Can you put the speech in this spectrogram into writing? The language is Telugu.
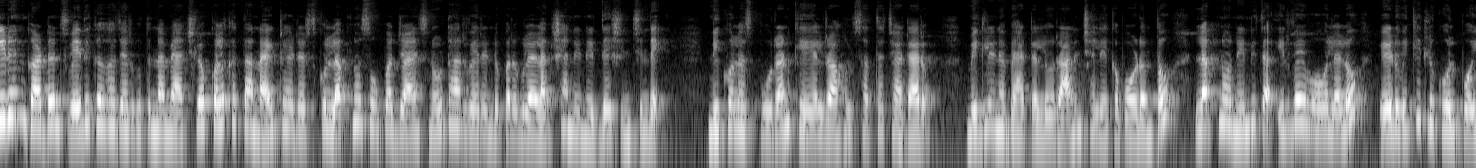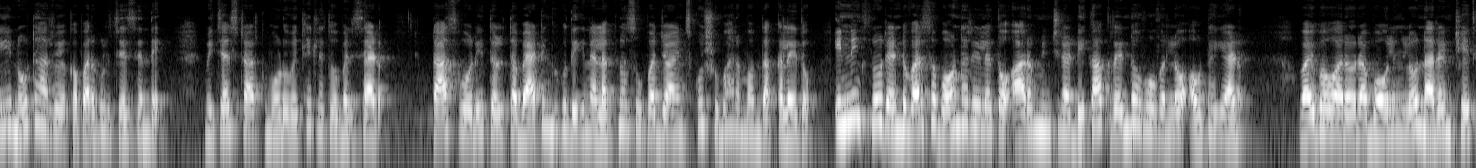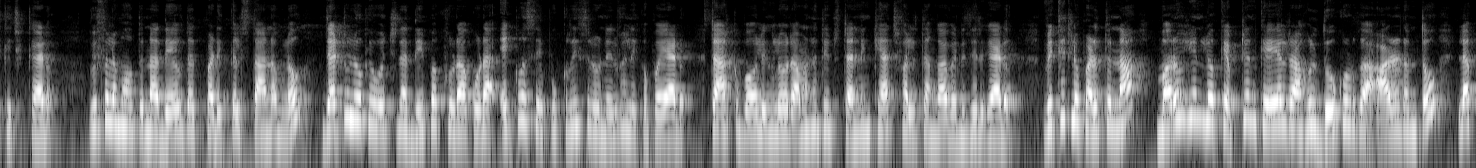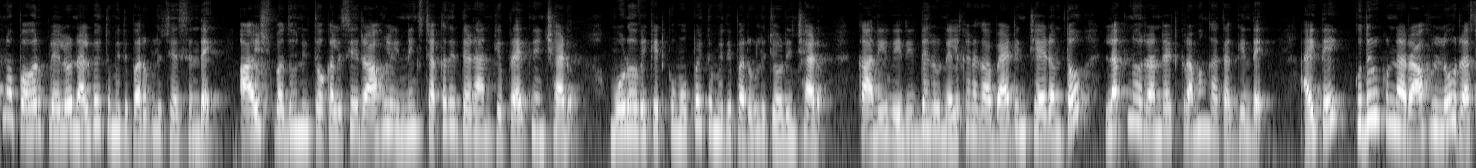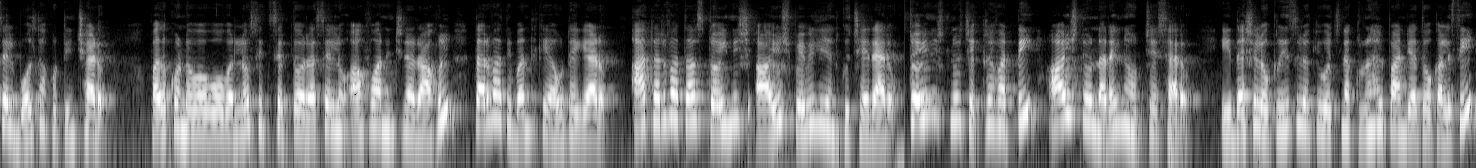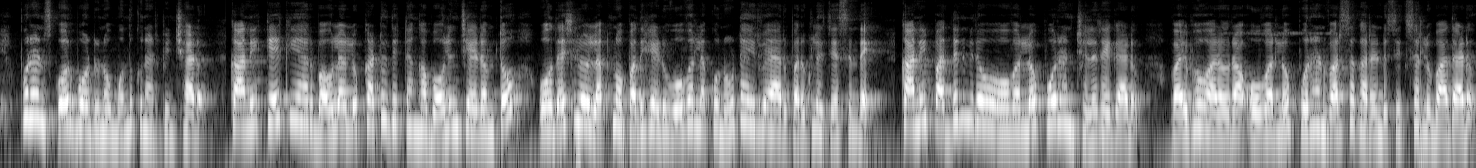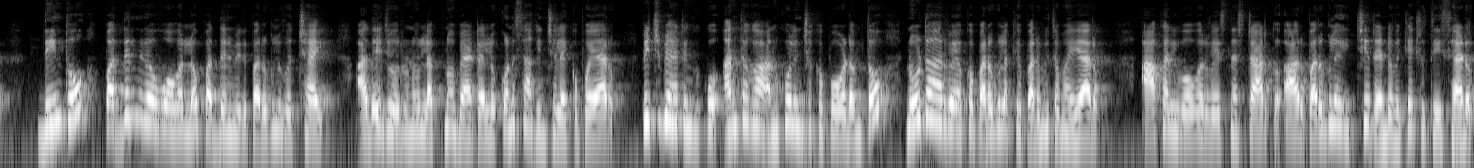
ఈడెన్ గార్డెన్స్ వేదికగా జరుగుతున్న మ్యాచ్లో కోల్కతా నైట్ రైడర్స్కు లక్నో సూపర్ జాయింట్స్ నూట అరవై రెండు పరుగుల లక్ష్యాన్ని నిర్దేశించింది. నికోలస్ పూరన్ కేఎల్ రాహుల్ సత్తా చాటారు. మిగిలిన బ్యాటర్లు రాణించలేకపోవడంతో లక్నో నిర్ణీత ఇరవై ఓవర్లలో ఏడు వికెట్లు కోల్పోయి నూట అరవై ఒక్క పరుగులు చేసింది. మిచెల్ స్టార్క్ మూడు వికెట్లతో మెరిశాడు. టాస్ ఓడి తొలుత బ్యాటింగ్కు దిగిన లక్నో సూపర్ జాయింట్స్కు శుభారంభం దక్కలేదు. ఇన్నింగ్స్ను రెండు వరుస బౌండరీలతో ఆరంభించిన డికాక్ రెండో ఓవర్లో అవుట్ అయ్యాడు వైభవ్ అరోరా బౌలింగ్లో నరేన్ చేతికి చిక్కాడు. విఫలమవుతున్న దేవదత్ పడిక్కల్ స్థానంలో జట్టులోకి వచ్చిన దీపక్ హుడా కూడా ఎక్కువసేపు క్రీసులో నిలవలేకపోయాడు. స్టార్క్ బౌలింగ్లో రమణదీప్ స్టన్నింగ్ క్యాచ్ ఫలితంగా వెనుదిరిగాడు. వికెట్లు పడుతున్నా మరోహీన్లో కెప్టెన్ కేఎల్ రాహుల్ దూకుడుగా ఆడడంతో లక్నో పవర్ ప్లేలో నలభై తొమ్మిది పరుగులు చేసింది. ఆయుష్ బధోనితో కలిసి రాహుల్ ఇన్నింగ్స్ చక్కదిద్దడానికి ప్రయత్నించాడు. మూడో వికెట్కు ముప్పై తొమ్మిది పరుగులు జోడించాడు. కానీ వీరిద్దరూ నిలకడగా బ్యాటింగ్ చేయడంతో లక్నో రన్ రేట్ క్రమంగా తగ్గింది. అయితే కుదురుకున్న రాహుల్ను రసెల్ బోల్తా కొట్టించాడు. పదకొండవ ఓవర్లో సిక్సర్తో రసెల్ను ఆహ్వానించిన రాహుల్ తర్వాతి బంతికి అవుట్ అయ్యాడు ఆ తర్వాత స్టోయినిష్ ఆయుష్ పెవిలియన్కు చేరారు. స్టోయినిష్ను చక్రవర్తి ఆయుష్ను నరైన్ అవుట్ చేశారు. ఈ దశలో క్రీజులోకి వచ్చిన కృణాల్ పాండ్యాతో కలిసి పురాణ్ స్కోర్ బోర్డును ముందుకు నడిపించాడు. కానీ కేకేఆర్ బౌలర్లు కట్టుదిట్టంగా బౌలింగ్ చేయడంతో ఓ దశలో లక్నో పదిహేడు ఓవర్లకు నూట ఇరవై ఆరు పరుగులు చేసింది. కానీ పద్దెనిమిదవ ఓవర్లో పురణ్ చెలరేగాడు. వైభవ్ అరోరా ఓవర్లో పురణ్ వరుసగా రెండు సిక్సర్లు బాదాడు. దీంతో పద్దెనిమిదవ ఓవర్లో పద్దెనిమిది పరుగులు వచ్చాయి. అదే జోరును లక్నో బ్యాటర్లు కొనసాగించలేకపోయారు. పిచ్ బ్యాటింగ్కు అంతగా అనుకూలించకపోవడంతో నూట అరవై ఒక్క పరుగులకే పరిమితమయ్యారు. ఆఖరి ఓవర్ వేసిన స్టార్క్ ఆరు పరుగులు ఇచ్చి రెండు వికెట్లు తీశాడు.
